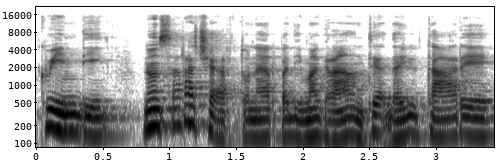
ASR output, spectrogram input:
Quindi non sarà certo un'erba dimagrante ad aiutare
